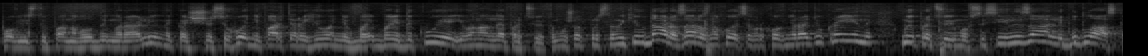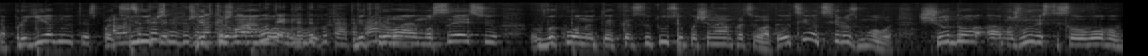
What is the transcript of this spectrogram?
повністю пана Володимира Алінника, що сьогодні партія регіонів бай- байдикує і вона не працює. Тому що от представники удара зараз знаходяться в Верховній Раді України. Ми працюємо в сесійній залі. Будь ласка, приєднуйтесь, Але це теж не дуже натужна робота, як для депутата, Відкриваємо сесію, виконуйте конституцію, починаємо працювати. І оці от розмови щодо е, можливості силового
